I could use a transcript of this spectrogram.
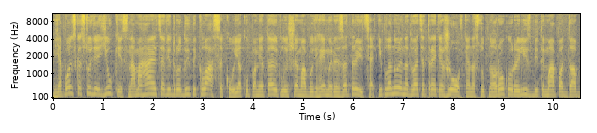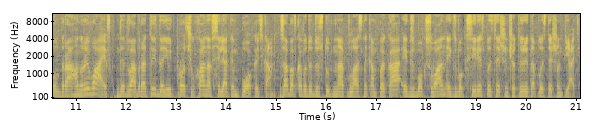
Японська студія Юкіс намагається відродити класику, яку пам'ятають лише, мабуть, геймери за 30, і планує на 23 жовтня наступного року реліз бітемапа Double Dragon Revive, де два брати дають прочухана всіляким покидькам. Забавка буде доступна власникам ПК, Xbox One, Xbox Series, PlayStation 4 та PlayStation 5.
